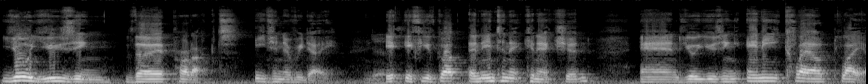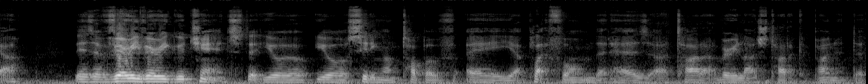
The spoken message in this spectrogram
you're using their products each and every day. Yes. If you've got an internet connection and you're using any cloud player, there's a very, very good chance that you're you're sitting on top of a uh, platform that has a Tata, a very large Tata component that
